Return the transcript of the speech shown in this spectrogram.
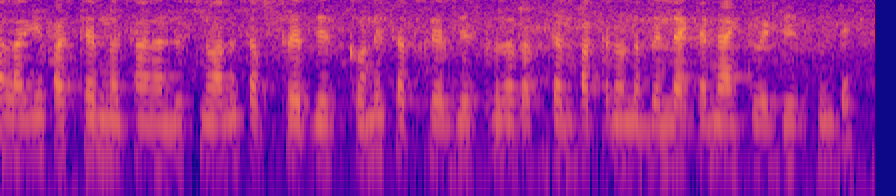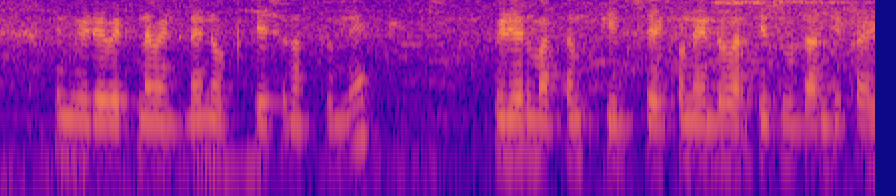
అలాగే ఫస్ట్ టైం నా ఛానల్ చూసిన వాళ్ళు సబ్స్క్రైబ్ చేసుకోండి. సబ్స్క్రైబ్ చేసుకున్న తర్వాత దాని పక్కన ఉన్న బెల్ ఐకాన్ యాక్టివేట్ చేసుకుంటే నేను వీడియో పెట్టిన వెంటనే నోటిఫికేషన్ వస్తుంది. వీడియోని మాత్రం స్కిప్ చేయకుండా ఎండ్ వరకు చూడడానికి ట్రై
